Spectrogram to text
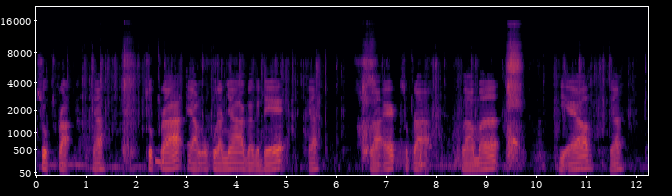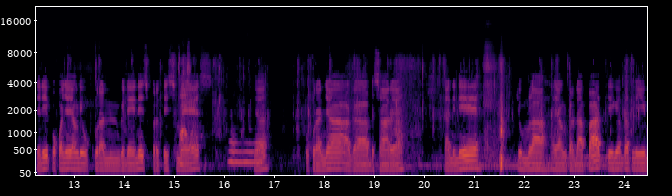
Supra ya. Supra yang ukurannya agak gede ya. Supra X Supra lama DL ya. Jadi pokoknya yang di ukuran gede ini seperti smash ya. Ukurannya agak besar ya dan ini jumlah yang terdapat 345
